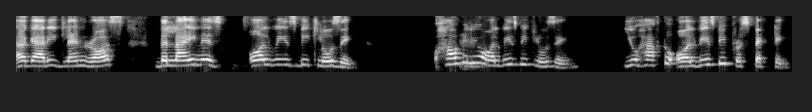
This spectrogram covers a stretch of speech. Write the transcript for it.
uh, Gary Glenn Ross, the line is always be closing. How will you hmm. always be closing? you have to always be prospecting.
